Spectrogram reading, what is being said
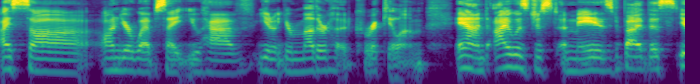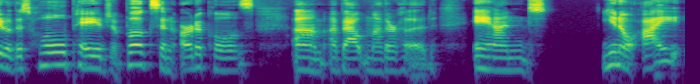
I saw on your website you have, you know, your motherhood curriculum. And I was just amazed by this, you know, this whole page of books and articles um, about motherhood. And, you know, I,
